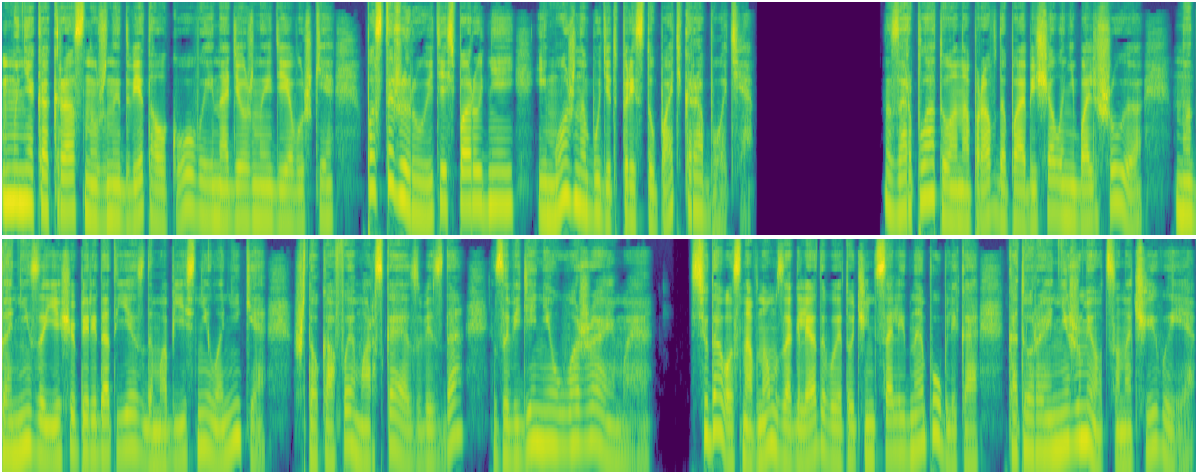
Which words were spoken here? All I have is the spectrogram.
Мне как раз нужны две толковые и надежные девушки. Постажируйтесь пару дней, и можно будет приступать к работе. Зарплату она, правда, пообещала небольшую, но Даниза еще перед отъездом объяснила Нике, что кафе «Морская звезда» — заведение уважаемое. Сюда в основном заглядывает очень солидная публика, которая не жмется на чаевые.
